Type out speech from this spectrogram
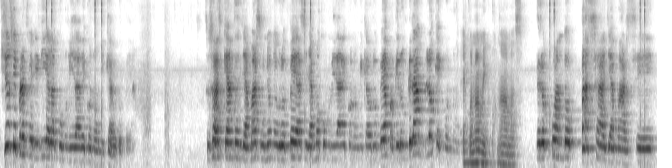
yo sí preferiría la Comunidad Económica Europea. Tú sabes que antes de llamarse Unión Europea se llamó Comunidad Económica Europea porque era un gran bloque económico. Económico, nada más. Pero cuando pasa a llamarse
